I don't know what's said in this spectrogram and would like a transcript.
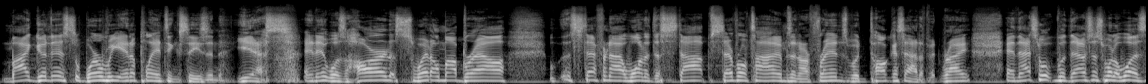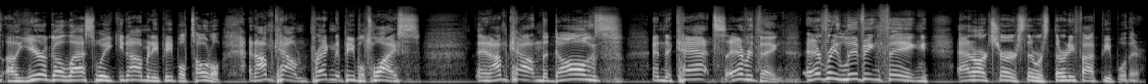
my goodness, were we in a planting season? Yes. And it was hard, sweat on my brow. Steph and I wanted to stop several times, and our friends would talk us out of it, right? And that's what that was just what it was. A year ago last week, you know how many people total? And I'm counting pregnant people twice. And I'm counting the dogs and the cats, everything. Every living thing at our church, there was 35 people there.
